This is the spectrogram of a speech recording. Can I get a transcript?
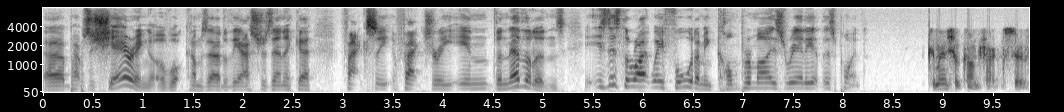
uh, perhaps a sharing of what comes out of the AstraZeneca factory in the Netherlands. Is this the right way forward? I mean, compromise really at this point? Commercial contracts have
